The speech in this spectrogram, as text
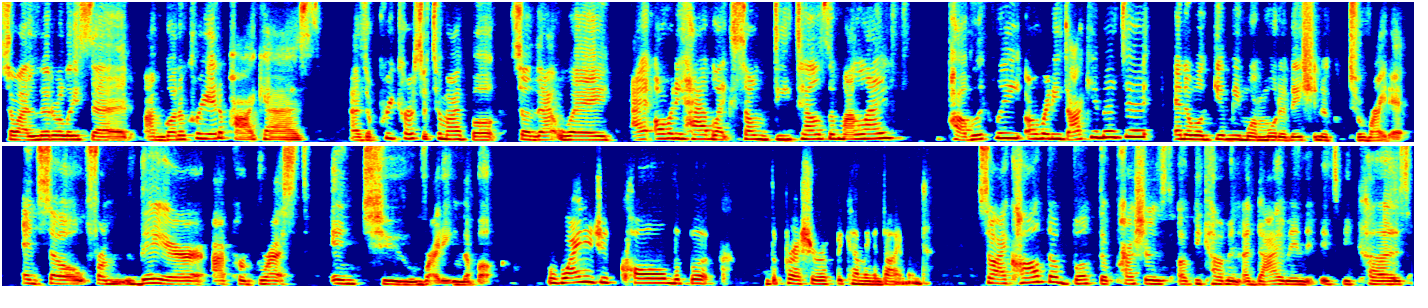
So I literally said, I'm going to create a podcast as a precursor to my book. So that way I already have like some details of my life publicly already documented and it will give me more motivation to, to write it. And so from there, I progressed into writing the book. Why did you call the book The Pressure of Becoming a Diamond? So I called the book The Pressures of Becoming a Diamond is because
